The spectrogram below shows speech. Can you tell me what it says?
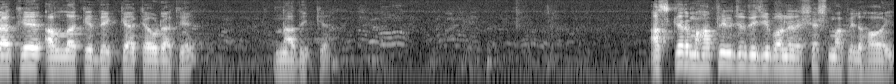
ডাকে, আল্লাহকে দেখা কেউ ডাকে, না দেখা আজকের মাহফিল যদি জীবনের শেষ মাহফিল হয়,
